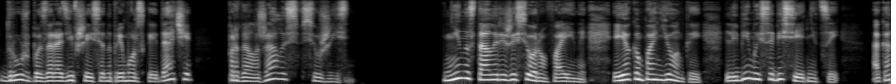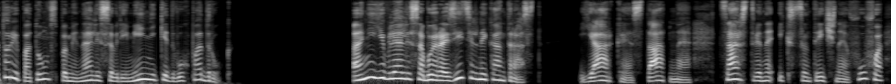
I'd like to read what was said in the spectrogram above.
Дружба, зародившаяся на приморской даче, продолжалась всю жизнь. Нина стала режиссером Фаины, ее компаньонкой, любимой собеседницей, о которой потом вспоминали современники двух подруг. Они являли собой разительный контраст. Яркая, статная, царственно-эксцентричная Фуфа —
